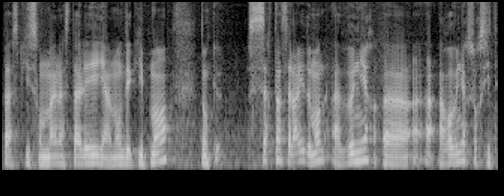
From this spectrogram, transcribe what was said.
parce qu'ils sont mal installés, il y a un manque d'équipement. Donc certains salariés demandent à venir euh, à, revenir sur site.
